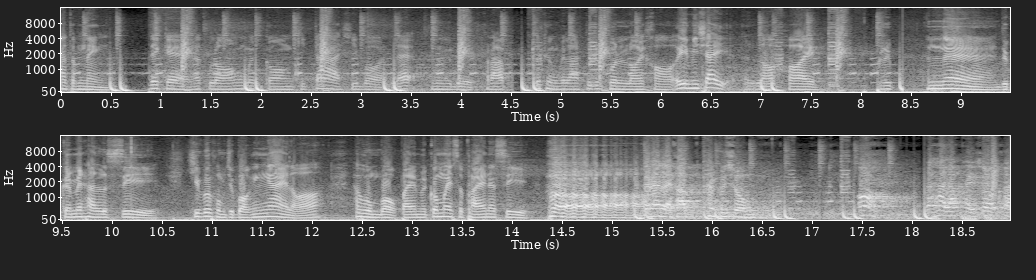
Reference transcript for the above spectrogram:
5 ตำแหน่ง ได้แก่นักร้องมือกลองกีตาร์คีย์บอร์ด และมือเบสครับ ก็ถึงเวลาที่ทุกคนลอยคอ เอ้ยไม่ใช่รอคอยกริบแน่ดูกันไม่ทันละสิ คิดว่าผมจะบอกง่ายๆเหรอ ถ้าผมบอกไปมันก็ไม่เซอร์ไพรส์นะสิก็นั่นแหละครับท่านผู้ชม อ๋อแล้วถ้ารักใครชอบใคร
